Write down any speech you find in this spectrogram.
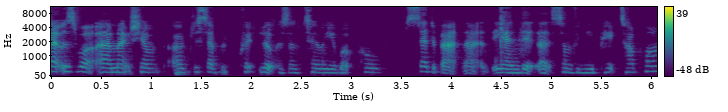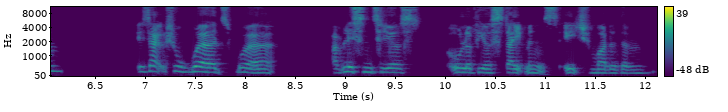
That was what. Um, actually, I'll, I'll just have a quick look because I'll tell you what Paul said about that at the end. It, that's something he picked up on. His actual words were, "I've listened to your all of your statements, each one of them,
